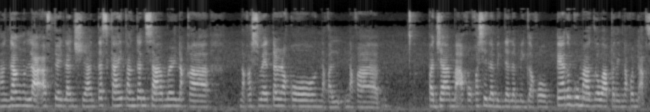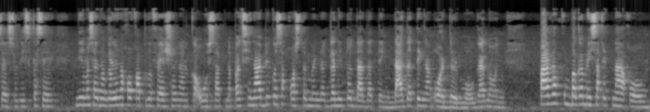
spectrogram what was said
Hanggang la, after lunch yan. Tapos kahit hanggang summer, naka, naka-sweater ako, naka, naka pajama ako kasi lamig na lamig ako. Pero gumagawa pa rin ako ng accessories kasi hindi naman sa ano, ganun ako ka-professional kausap na pag sinabi ko sa customer na ganito dadating, dadating ang order mo, ganun. Parang kumbaga may sakit na ako,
